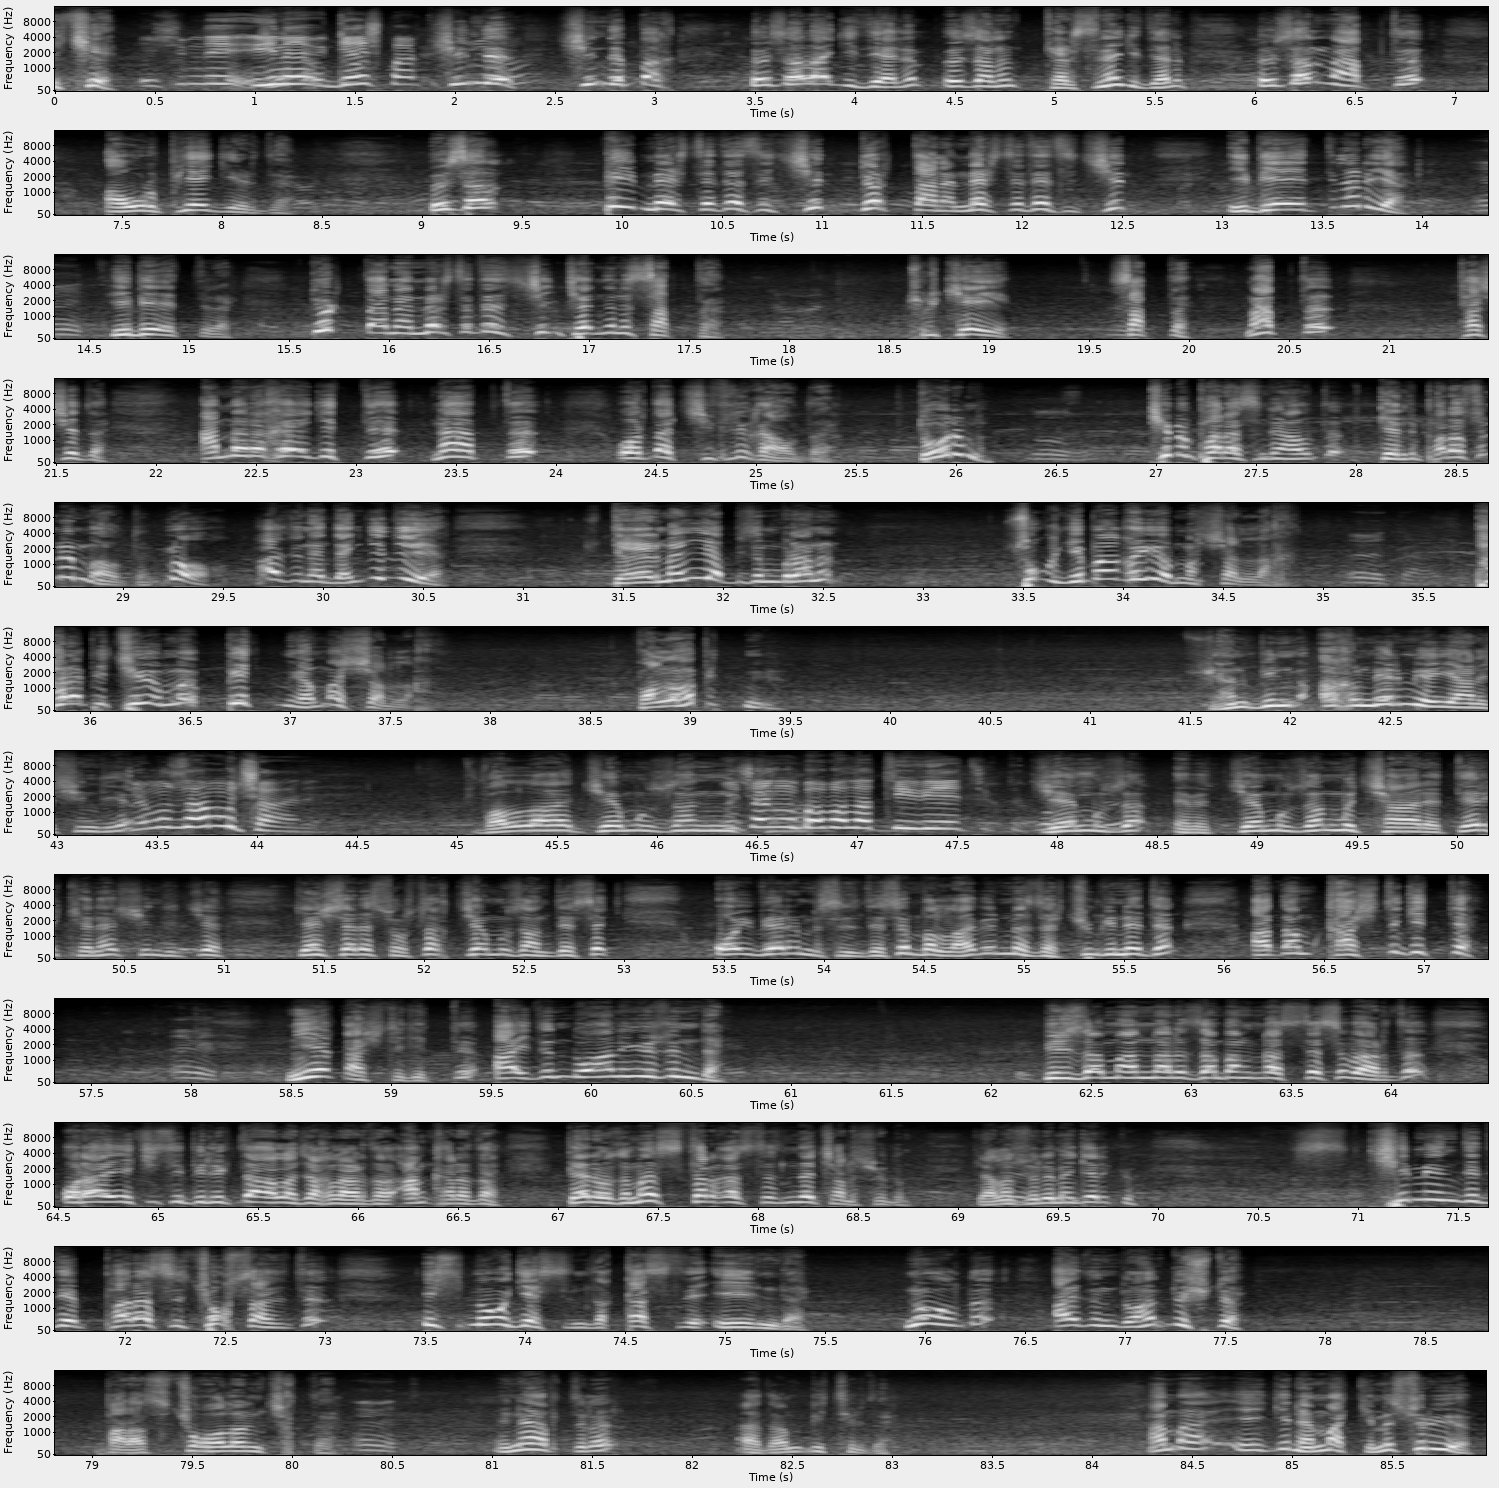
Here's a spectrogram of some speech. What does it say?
İki. E şimdi yine genç parti Şimdi kuruyor. şimdi bak Özal'a gidelim. Özal'ın tersine gidelim. Özal ne yaptı? Avrupa'ya girdi. Özal bir Mercedes için dört tane Mercedes için hibe ettiler ya. Evet. Hibe ettiler. Dört tane Mercedes için kendini sattı. Türkiye'yi sattı. Ne yaptı? Taşıdı. Amerika'ya gitti. Ne yaptı? Orada çiftlik aldı. Doğru mu? Doğru. Kimin parasını aldı? Kendi parasını mı aldı? Yok. Hazineden gidiyor. Değermen ya bizim buranın su gibi akıyor maşallah. Evet abi. Para bitiyor mu? Bitmiyor maşallah. Vallahi bitmiyor. Yani benim akıl vermiyor yani şimdi ya. Cem Uzan mı çare? Vallahi Cem Uzan mı? Geçen gün Babala TV'ye çıktık. Cem konuşuyor. Uzan, evet Cem Uzan mı çare derken ha şimdi ce- gençlere sorsak Cem Uzan desek oy verir misiniz desem vallahi vermezler. Çünkü neden? Adam kaçtı gitti. Evet. Niye kaçtı gitti? Aydın Doğan'ın yüzünden. Bir zamanları Zaman Gazetesi vardı. Orayı ikisi birlikte alacaklardı Ankara'da. Ben o zaman Star Gazetesi'nde çalışıyordum. Yalan söyleme gerek yok. Kimin dedi parası çok saydı ismi o geçsin de gazete iyinde. Ne oldu? Aydın Doğan düştü. Parası çok olanın çıktı. Evet. E ne yaptılar? Adam bitirdi. Ama e, yine mahkeme sürüyor.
